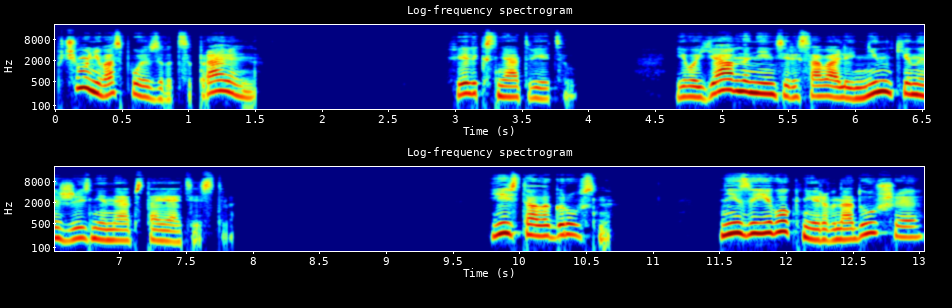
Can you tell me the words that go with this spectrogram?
Почему не воспользоваться, правильно? Феликс не ответил. Его явно не интересовали Нинкины жизненные обстоятельства. Ей стало грустно. Не из-за его к ней равнодушия,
